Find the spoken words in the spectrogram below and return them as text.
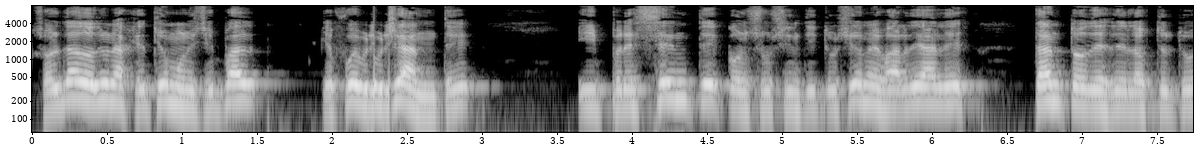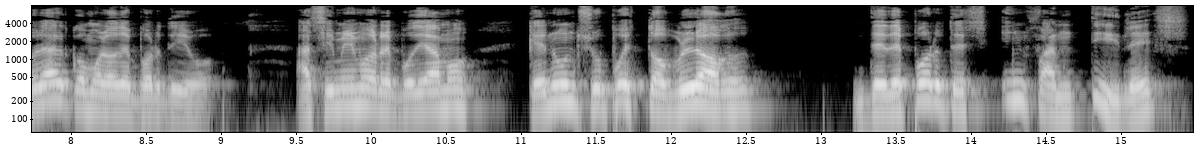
soldado de una gestión municipal que fue brillante y presente con sus instituciones barriales, tanto desde lo estructural como lo deportivo. Asimismo, repudiamos que en un supuesto blog de deportes infantiles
